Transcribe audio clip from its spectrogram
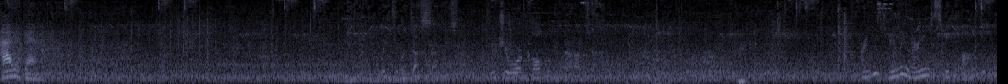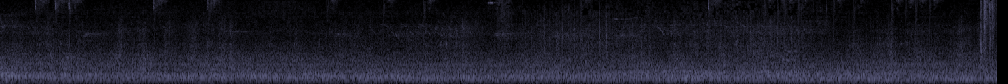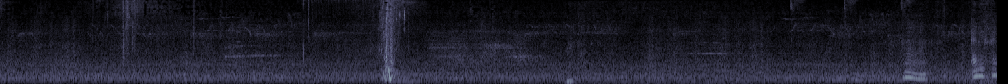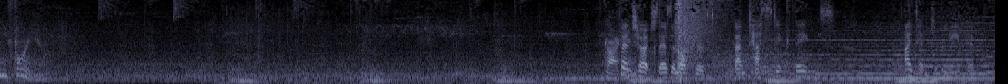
Hi again. Wait till the dust settles. Future war cult will come out on top. Are you really learning to speak Fallen? Hmm. Anything for you? Fenchurch says a lot of fantastic things. I tend to believe him.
